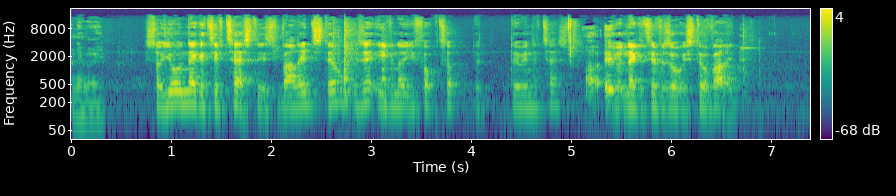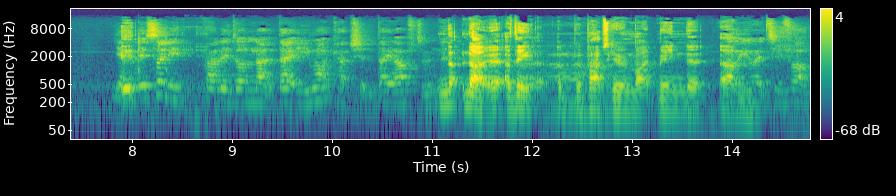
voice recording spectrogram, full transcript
Anyway. So your negative test is valid still, is it? Even though you fucked up the, doing the test, Oh, it- your negative result is still valid. Yeah, It- but it's only valid on that day. You might catch it the day after, No, it? no, I think uh, Ah. perhaps given might mean that oh, you um, went too far.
